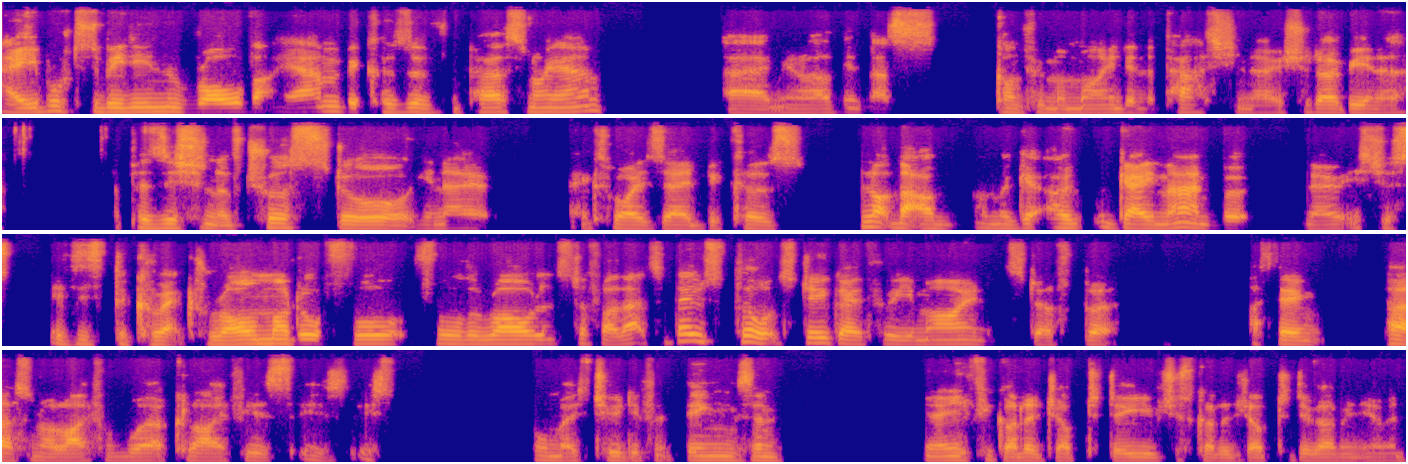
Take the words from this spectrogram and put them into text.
able to be in the role that I am because of the person I am. Um, you know, I think that's gone through my mind in the past. You know, should I be in a, a position of trust or you know X Y Z? Because not that I'm, I'm a, gay, a gay man, but you know, it's just is this the correct role model for for the role and stuff like that. So those thoughts do go through your mind and stuff. But I think personal life and work life is is is almost two different things. And you know, if you've got a job to do, you've just got a job to do, haven't you? And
